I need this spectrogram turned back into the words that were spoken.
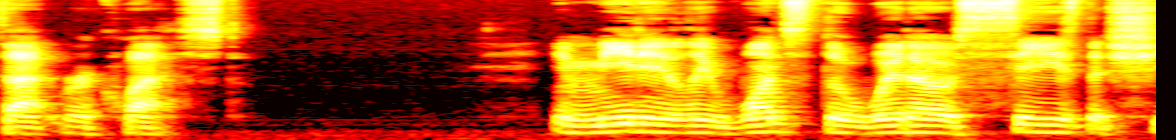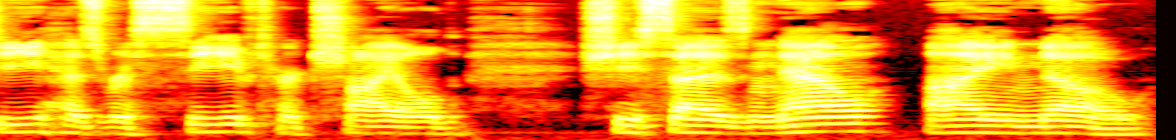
that request. Immediately, once the widow sees that she has received her child, she says, Now I know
